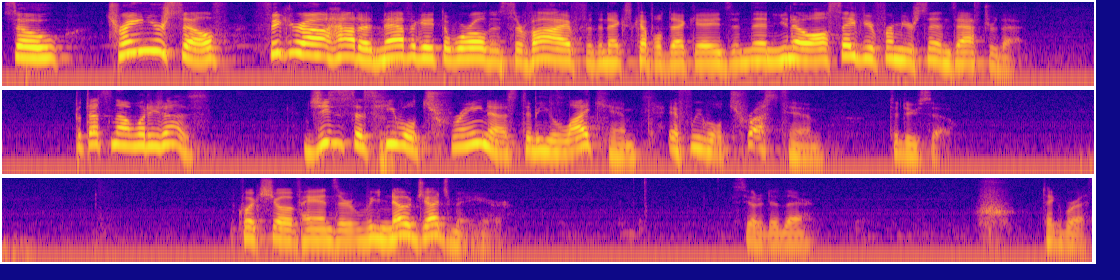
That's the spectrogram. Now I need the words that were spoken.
So train yourself, figure out how to navigate the world and survive for the next couple decades, and then, you know, I'll save you from your sins after that. But that's not what he does. Jesus says he will train us to be like him if we will trust him to do so. Quick show of hands there will be no judgment here. See what I did there? Whew, take a breath.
